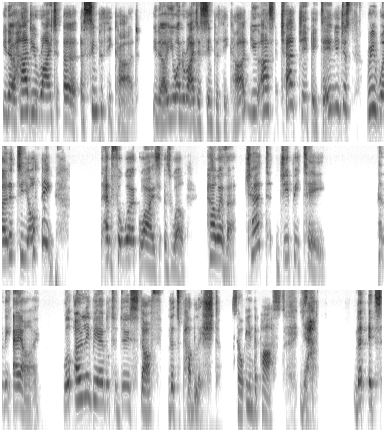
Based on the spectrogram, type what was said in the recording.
you know, how do you write a, a sympathy card? you know, you want to write a sympathy card, you ask Chat GPT and you just reword it to your thing. And for work wise as well. However, Chat GPT and the AI will only be able to do stuff that's published. So in the past. Yeah. That it's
